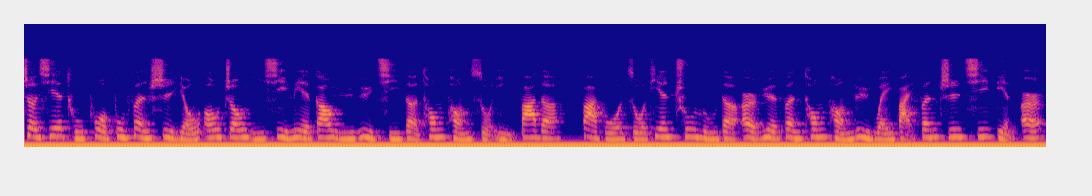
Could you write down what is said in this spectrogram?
这些突破部分是由欧洲一系列高于预期的通膨所引发的。法国昨天出炉的二月份通膨率为百分之七点二，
